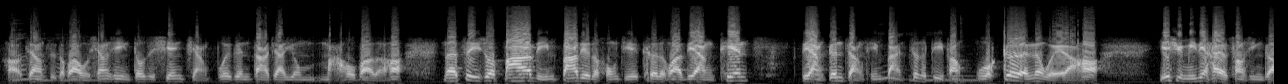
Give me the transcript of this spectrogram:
好，这样子的话，我相信都是先讲，不会跟大家用马后炮的哈。那至于说八零八六的红杰科的话，两天两根涨停板，这个地方我个人认为了哈。也许明天还有创新高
